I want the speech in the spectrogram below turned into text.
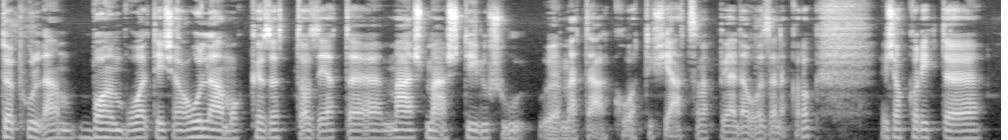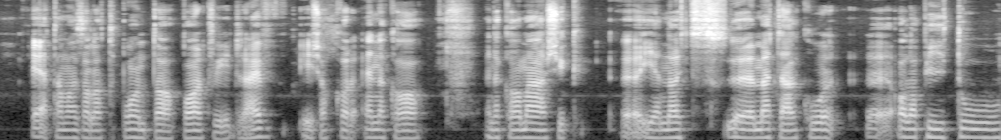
Több hullámban volt, és a hullámok között azért eh, más-más stílusú eh, metalcore is játszanak például a zenekarok. És akkor itt eh, értem az alatt pont a Parkway Drive, és akkor ennek a, ennek a másik ilyen nagy metalcore alapító,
